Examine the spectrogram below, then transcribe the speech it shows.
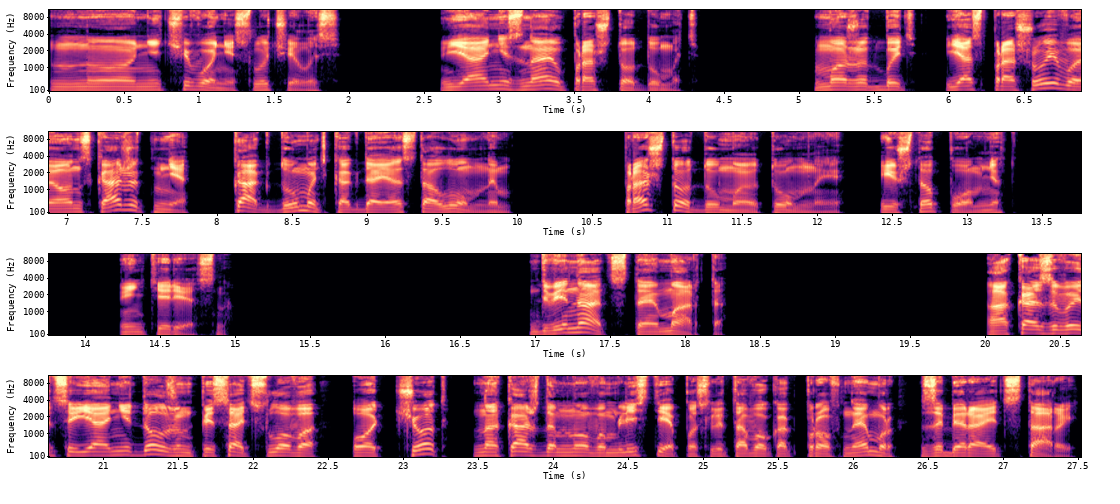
Но ничего не случилось. Я не знаю, про что думать. Может быть, я спрошу его, и он скажет мне, как думать, когда я стал умным. Про что думают умные и что помнят? Интересно. 12 марта. Оказывается, я не должен писать слово «отчет» на каждом новом листе после того, как проф. Немур забирает старый.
